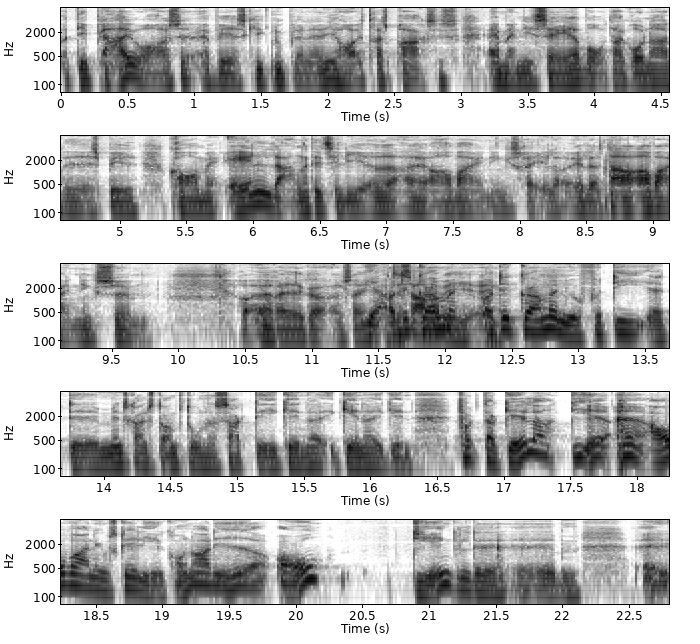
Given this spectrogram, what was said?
og det plejer jo også at være skidt nu, blandt andet i højstrætspraksis, at man i sager, hvor der er grundrettighed i spil, kommer med alle lange detaljerede øh, afvejningsregler, eller snarere afvejningsredegørelser. Øh, ja, og, og, det, det gør man, her, og det gør man jo, fordi at øh, Menneskerettighedsdomstolen har sagt det igen og igen og igen. For der gælder de her afvejninger forskellige grundrettigheder, og de enkelte øh, øh,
